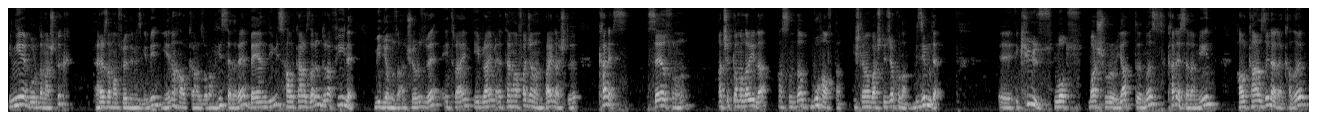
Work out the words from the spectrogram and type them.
niye buradan açtık? Her zaman söylediğimiz gibi yeni halka arz olan hisselere beğendiğimiz halka arzların grafiğiyle videomuzu açıyoruz ve İbrahim, İbrahim Ethem Afacan'ın paylaştığı Kales CEO'sunun açıklamalarıyla aslında bu hafta işleme başlayacak olan bizim de 200 e, lot başvuru yaptığımız Kale Seramik'in halka arzıyla alakalı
